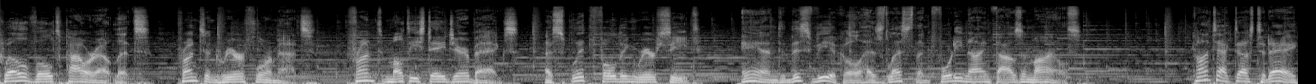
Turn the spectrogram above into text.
12 volt power outlets, front and rear floor mats, front multi-stage airbags, a split folding rear seat, and this vehicle has less than 49,000 miles. Contact us today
